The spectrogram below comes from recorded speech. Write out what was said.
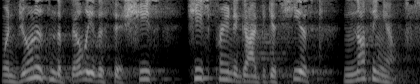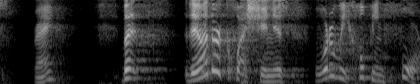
When Jonah's in the belly of the fish, he's, he's praying to God because he has nothing else, right? But the other question is, what are we hoping for?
